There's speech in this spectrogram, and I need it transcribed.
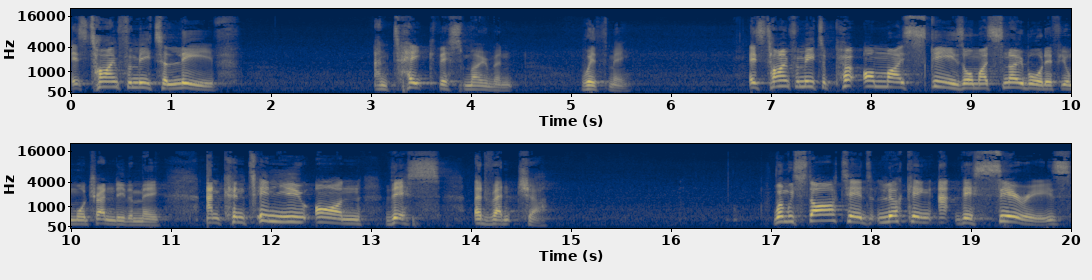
It's time for me to leave and take this moment with me. It's time for me to put on my skis or my snowboard if you're more trendy than me and continue on this adventure. When we started looking at this series,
